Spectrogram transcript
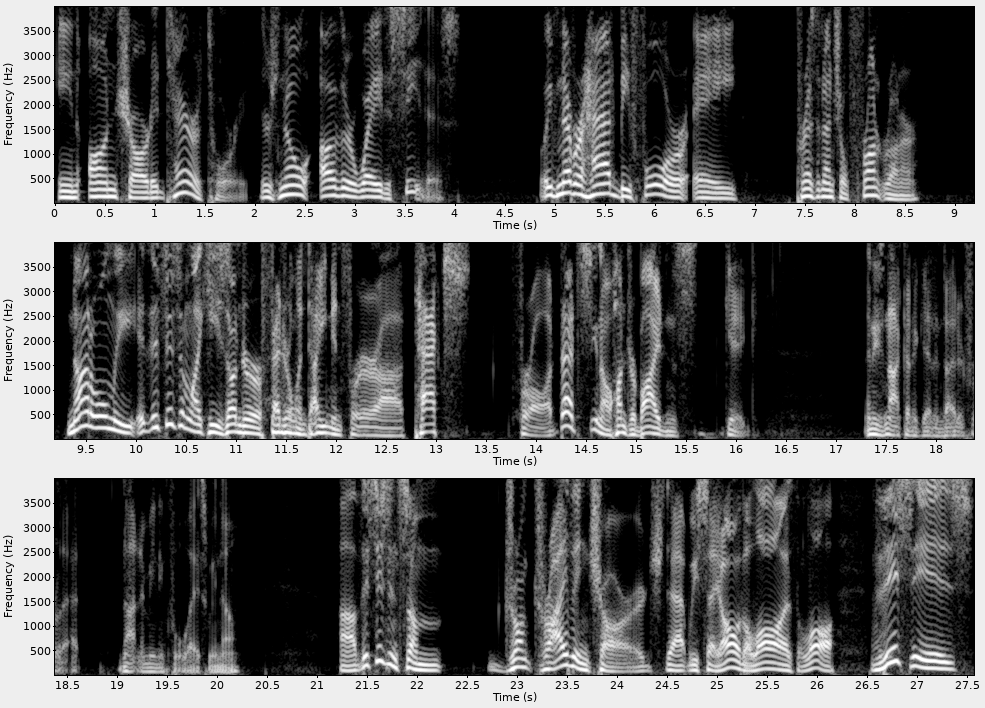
in uncharted territory. There's no other way to see this. We've never had before a presidential frontrunner not only this isn't like he's under a federal indictment for uh, tax fraud. That's you know Hunter Biden's gig, and he's not going to get indicted for that. Not in a meaningful way, as we know. Uh, this isn't some drunk driving charge that we say, oh, the law is the law. This is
